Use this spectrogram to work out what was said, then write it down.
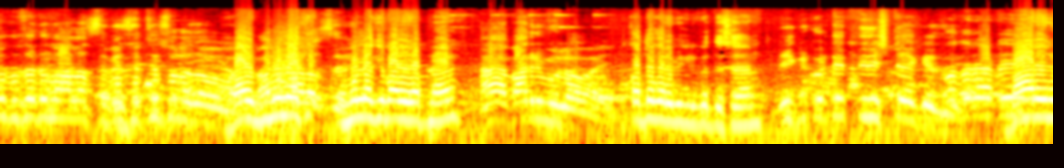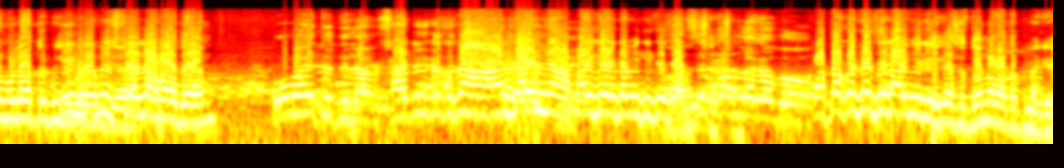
অল্প ছোট মাল আছে বেঁচে চলে যাব ভাই। মূলা মূলা কি বাড়ির আপনার? হ্যাঁ বাড়ির মূলা ভাই। কত করে বিক্রি করতেছেন? বিক্রি করতে তিরিশ টাকা কেজি। বাড়ির মূলা তো বিক্রি টাকা। দেন। কমাই তো দিলাম ষাটের কাছে আর যাই না, পাইকারি দামে দিতে যাচ্ছে। আচ্ছা, লাগাবো। কত? ঠিক আছে ধন্যবাদ আপনাকে।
